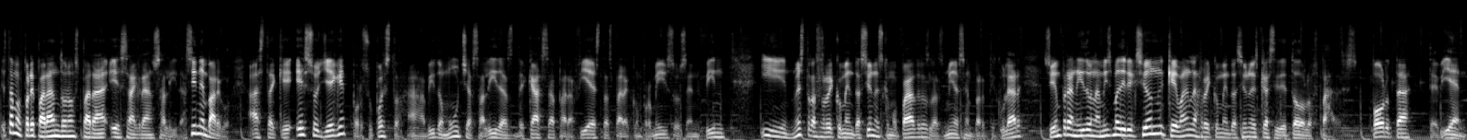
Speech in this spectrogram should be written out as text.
Estamos preparándonos para esa gran salida. Sin embargo, hasta que eso llegue, por supuesto, ha habido muchas salidas de casa para fiestas, para compromisos, en fin, y nuestras recomendaciones como padres, las mías en particular, siempre han ido en la misma dirección que van las recomendaciones casi de todos los padres. Pórtate bien.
